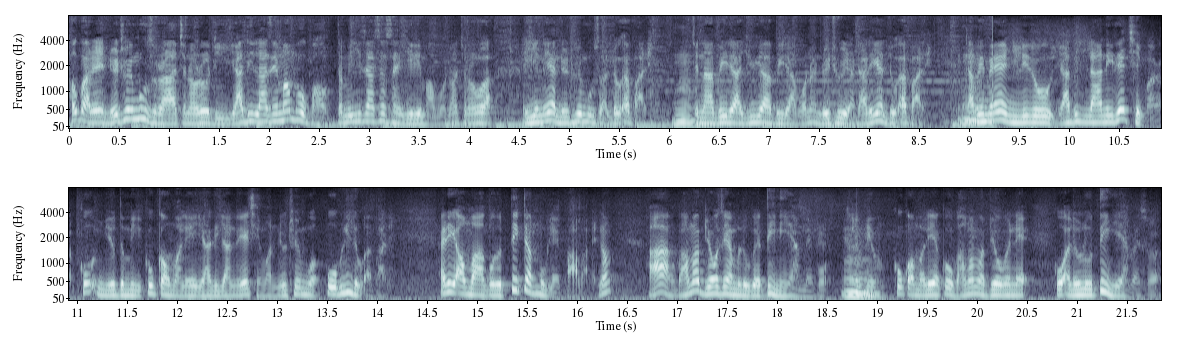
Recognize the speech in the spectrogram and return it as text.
ဟုတ်ပါတယ်နှွေးထွေးမှုဆိုတာကျွန်တော်တို့ဒီရာသီလာစင်မှမဟုတ်ပါဘူးတမီးစားဆက်ဆံရေးတွေမှာပေါ့နော်ကျွန်တော်တို့ကအရင်တည်းကနှွေးထွေးမှုဆိုတာလိုအပ်ပါတယ်ကျန်နာပေးတာယူရပေးတာပေါ့နော်နှွေးထွေးတာဒါတွေကလိုအပ်ပါတယ်ဒါပေမဲ့ညီလေးတို့ရာသီလာနေတဲ့အချိန်မှာတော့ကို့အမျိုးသမီးကို့ကောင်မလေးရာသီလာနေတဲ့အချိန်မှာနှွေးထွေးမှုကပိုပြီးလိုအပ်ပါတယ်အဲ့ဒီအောက်မှာကိုတိတ်တက်မှုလည်းပါပါတယ်နော်ဟာဘာမှပြောစရာမလိုပဲသိနေရမယ်ပေါ့အဲ့လိုမျိုးကို့ကောင်မလေးကကို့ဘာမှမပြောဘဲနဲ့ကို့အလိုလိုသိနေရမယ်ဆိုတော့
